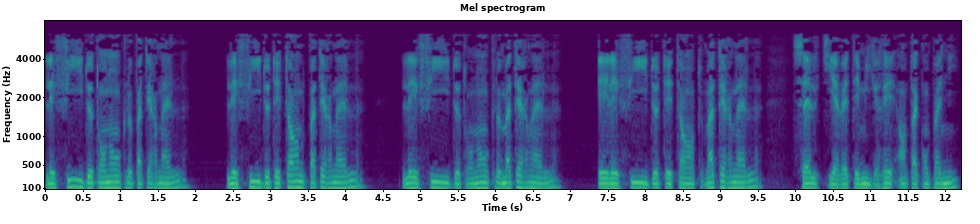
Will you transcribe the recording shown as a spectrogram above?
les filles de ton oncle paternel, les filles de tes tantes paternelles, les filles de ton oncle maternel, et les filles de tes tantes maternelles, celles qui avaient émigré en ta compagnie,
